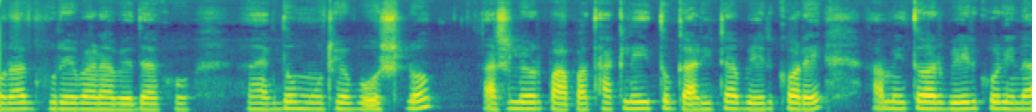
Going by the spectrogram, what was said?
ওরা ঘুরে বেড়াবে, দেখো। একদম উঠে বসল। আসলে ওর পাপা থাকলেই তো গাড়িটা বের করে। আমি তো আর বের করি না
